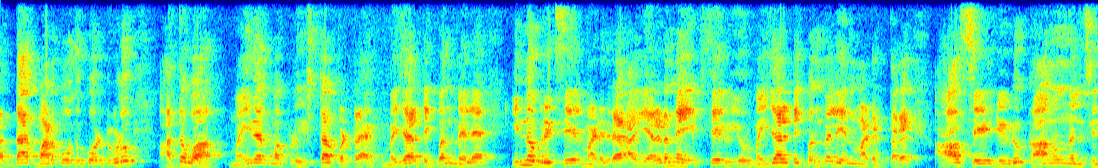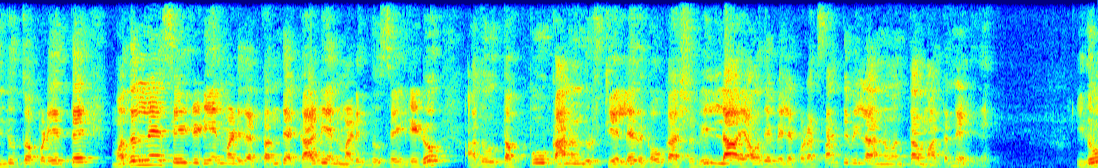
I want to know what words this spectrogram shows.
ರದ್ದಾಗಿ ಮಾಡ್ಬೋದು ಕೋರ್ಟ್ಗಳು ಅಥವಾ ಮೈನರ್ ಮಕ್ಕಳು ಇಷ್ಟಪಟ್ಟರೆ ಮೆಜಾರಿಟಿಗೆ ಬಂದ ಮೇಲೆ ಇನ್ನೊಬ್ರಿಗೆ ಸೇಲ್ ಮಾಡಿದರೆ ಆ ಎರಡನೇ ಸೇಲ್ ಇವ್ರು ಮೆಜಾರಿಟಿಗೆ ಬಂದ ಮೇಲೆ ಏನು ಮಾಡಿರ್ತಾರೆ? ಆ ಸೇಲ್ ಡೀಡು ಕಾನೂನಲ್ಲಿ ಸಿಂಧುತ್ವ ಪಡೆಯುತ್ತೆ. ಮೊದಲನೇ ಸೇಲ್ ಡೀಡ್ ಏನು ಮಾಡಿದ್ದಾರೆ ತಂದೆ ಗಾರ್ಡಿಯನ್ ಮಾಡಿದ್ದು ಸೇಲ್ ಡೀಡು. ಅದು ತಪ್ಪು, ಕಾನೂನು ದೃಷ್ಟಿಯಲ್ಲೇ ಅದಕ್ಕೆ ಅವಕಾಶವಿಲ್ಲ, ಯಾವುದೇ ಬೆಲೆ ಕೊಡೋಕ್ಕೆ ಸಾಧ್ಯವಿಲ್ಲ ಅನ್ನುವಂಥ ಮಾತನ್ನು ಹೇಳಿದೆ. ಇದು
